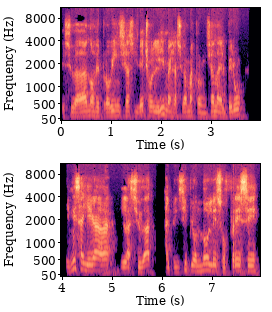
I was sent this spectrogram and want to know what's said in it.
de ciudadanos de provincias, y de hecho Lima es la ciudad más provinciana del Perú, en esa llegada la ciudad al principio no les ofrece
